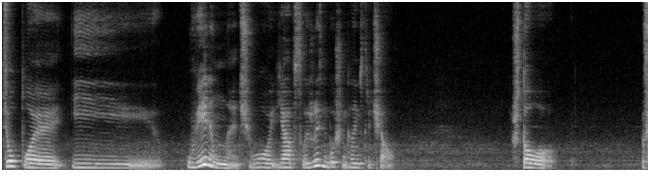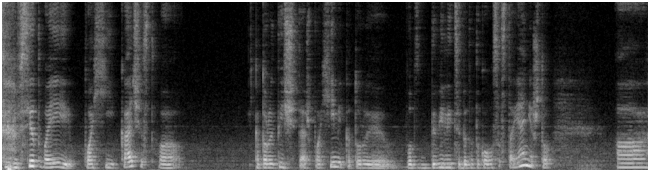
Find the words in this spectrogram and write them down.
теплое и уверенное, чего я в своей жизни больше никогда не встречала. Что все твои плохие качества, которые ты считаешь плохими, которые вот довели тебя до такого состояния, что а,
